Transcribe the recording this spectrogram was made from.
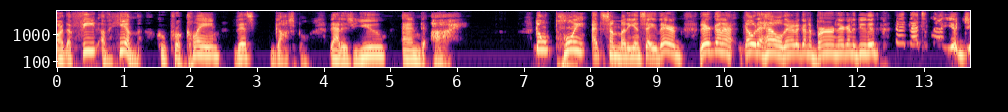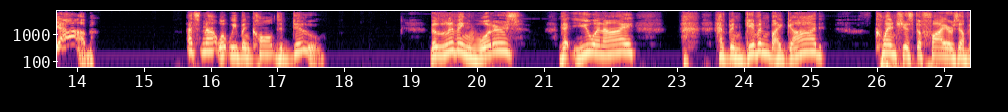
are the feet of him who proclaim this gospel. That is you and I. Don't point at somebody and say they're they're gonna go to hell, they're gonna burn, they're gonna do that. That's not your job. That's not what we've been called to do. The living waters that you and I have been given by God quenches the fires of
